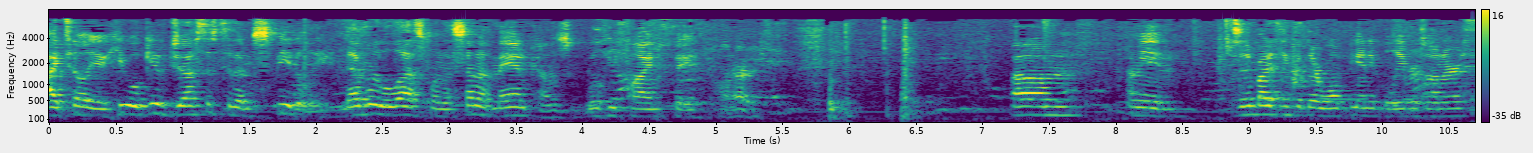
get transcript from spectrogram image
I tell you, He will give justice to them speedily. Nevertheless, when the Son of Man comes, will He find faith on earth? Um, I mean, does anybody think that there won't be any believers on earth?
